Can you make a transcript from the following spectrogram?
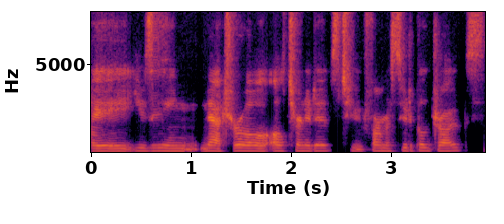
using natural alternatives to pharmaceutical drugs.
